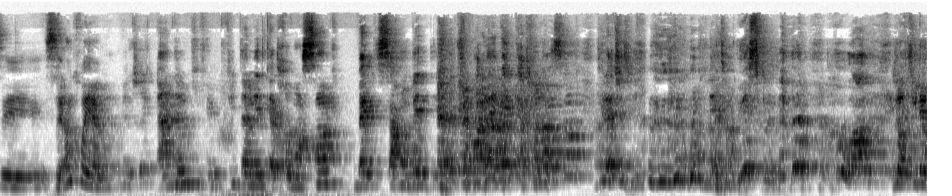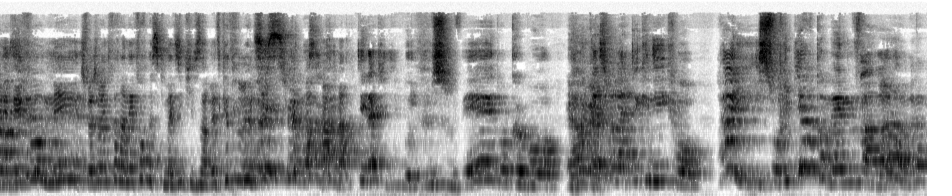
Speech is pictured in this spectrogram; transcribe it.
c'est- c'est incroyable. Le truc, un homme qui fait plus d'un mètre 85, bête, ça rend bête déjà. Tu vois, un mètre 85, t'es là, tu te dis, il a des muscles. Waouh! Genre, il a des défauts, mais tu vas jamais te faire un effort parce qu'il m'a dit qu'il faisait 1m86. Tu à t'es là, tu te dis, bon, il faut me soulever, donc euh, bon, après sur la technique, bon, ah, il, sourit bien quand même, enfin voilà, voilà.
